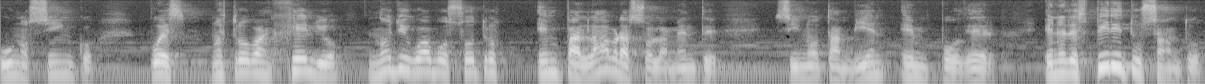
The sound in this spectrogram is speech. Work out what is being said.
1.5, pues nuestro evangelio no llegó a vosotros en palabras solamente, sino también en poder, en el Espíritu Santo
